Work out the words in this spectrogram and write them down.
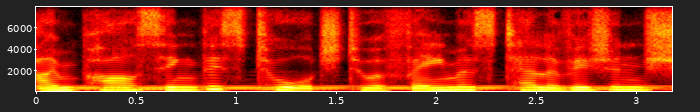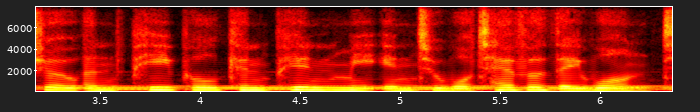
I'm passing this torch to a famous television show and people can pin me into whatever they want.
